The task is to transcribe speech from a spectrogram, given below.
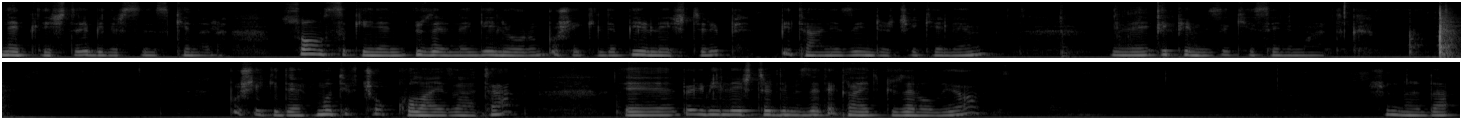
netleştirebilirsiniz kenarı. Son sık iğnenin üzerine geliyorum. Bu şekilde birleştirip bir tane zincir çekelim ve ipimizi keselim artık. Bu şekilde motif çok kolay zaten. Ee, böyle birleştirdiğimizde de gayet güzel oluyor. Şunları da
